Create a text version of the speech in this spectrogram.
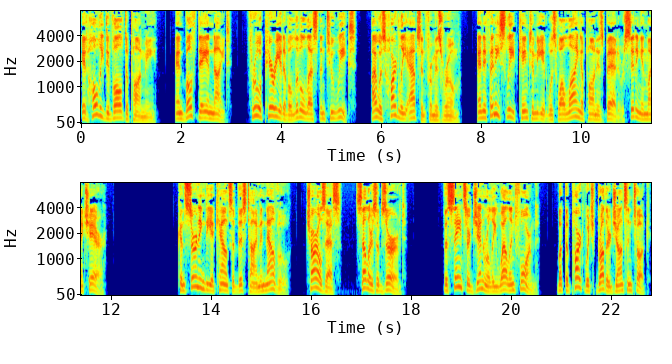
It wholly devolved upon me, and both day and night, through a period of a little less than two weeks, I was hardly absent from his room, and if any sleep came to me, it was while lying upon his bed or sitting in my chair. Concerning the accounts of this time in Nauvoo, Charles S. Sellers observed The saints are generally well informed, but the part which Brother Johnson took,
